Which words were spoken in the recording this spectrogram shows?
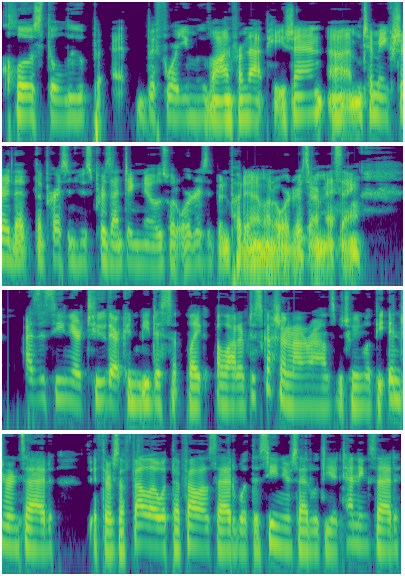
close the loop before you move on from that patient um, to make sure that the person who's presenting knows what orders have been put in and what orders are missing as a senior too there can be dis- like a lot of discussion on rounds between what the intern said if there's a fellow what the fellow said what the senior said what the attending said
